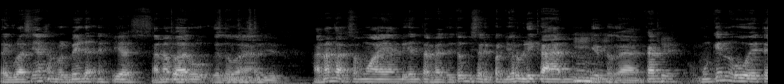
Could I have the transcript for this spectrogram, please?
regulasinya akan berbeda nih. Yes, karena betul. baru gitu Setuju, kan. setuju. Karena nggak semua yang di internet itu bisa diperjualbelikan Hmm. gitu kan. Kan Oke. mungkin UET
